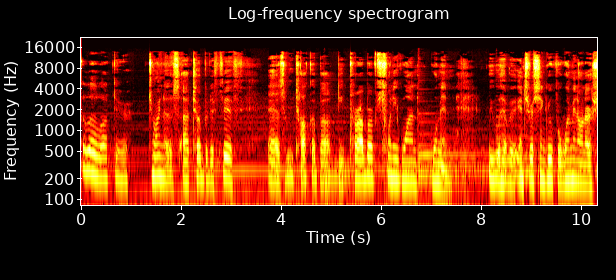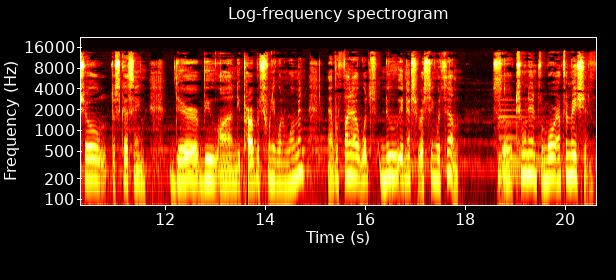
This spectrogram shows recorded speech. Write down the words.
Hello out there. Join us October the 5th as we talk about the Proverbs 21 woman. We will have an interesting group of women on our show discussing their view on the Proverbs 21 woman, and we'll find out what's new and interesting with them. So tune in for more information.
